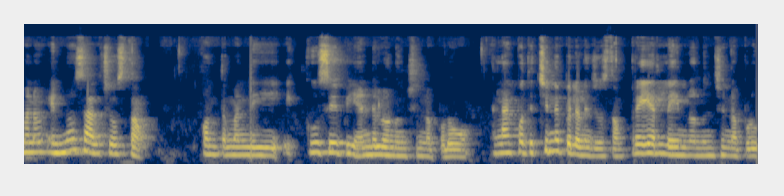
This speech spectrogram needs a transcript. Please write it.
మనం ఎన్నోసార్లు చూస్తాం. కొంతమంది ఎక్కువసేపు ఎండలో నుంచున్నప్పుడు లేకపోతే చిన్నపిల్లల్ని చూస్తాం. ప్రేయర్ లైన్లో నుంచున్నప్పుడు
